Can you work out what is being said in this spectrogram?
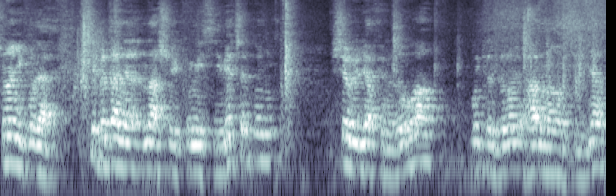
Шановні колеги, всі питання нашої комісії вичерпані. Щиро дякую за увагу. Будьте здорові, гарного всім дня.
